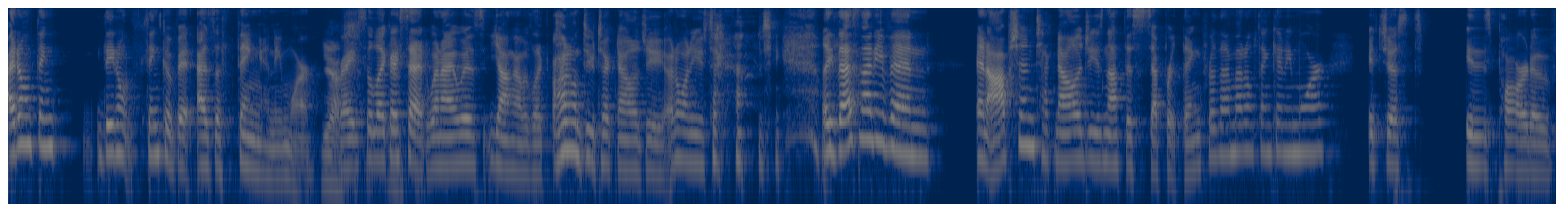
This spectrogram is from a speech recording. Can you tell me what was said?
I don't think they don't think of it as a thing anymore. Yes. Right. So, like I said, when I was young, I was like, I don't do technology. I don't want to use technology. like, that's not even an option. Technology is not this separate thing for them, I don't think anymore. It just is part of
